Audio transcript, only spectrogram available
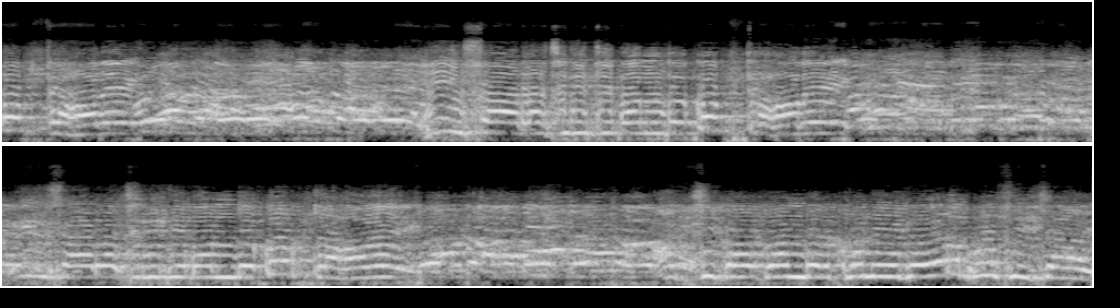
করতে হবে। হিংসা রাজনীতি বন্ধ করতে হবে। হিংসা রাজনীতি বন্ধ করতে হবে। আজকে বন্ধের খুনি বের ফাঁসি চাই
